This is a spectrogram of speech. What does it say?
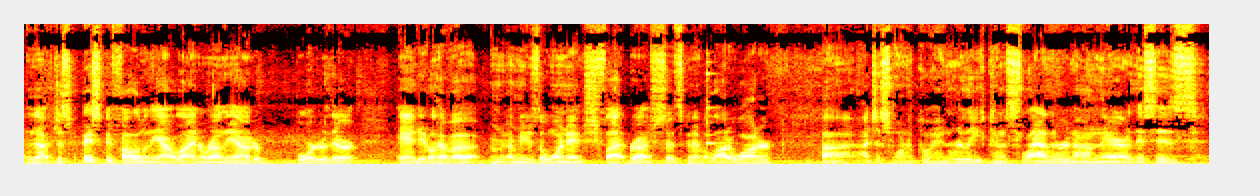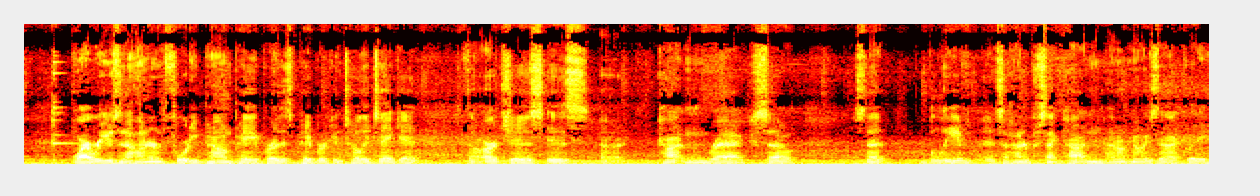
And that just basically following the outline around the outer border there. And it'll have a, I'm gonna use the one inch flat brush. So it's gonna have a lot of water uh, I just want to go ahead and really kind of slather it on there. This is why we're using 140 pound paper. This paper can totally take it. The Arches is uh, cotton rag, so, that I believe it's 100% cotton. I don't know exactly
